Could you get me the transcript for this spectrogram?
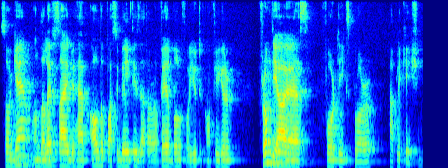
so again, on the left side, you have all the possibilities that are available for you to configure from the iOS FortiExplorer application.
